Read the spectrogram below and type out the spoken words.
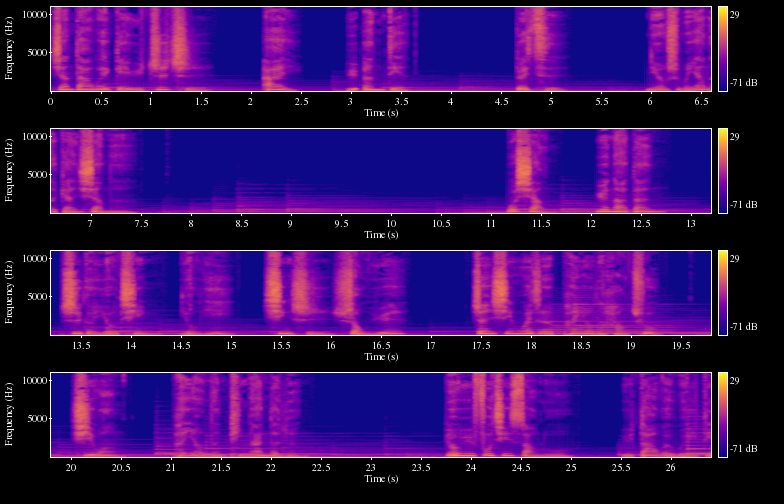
向大卫给予支持、爱与恩典。对此，你有什么样的感想呢？我想，约拿单是个有情有义、信实守约、真心为着朋友的好处，希望朋友能平安的人。由于父亲扫罗与大卫为敌，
